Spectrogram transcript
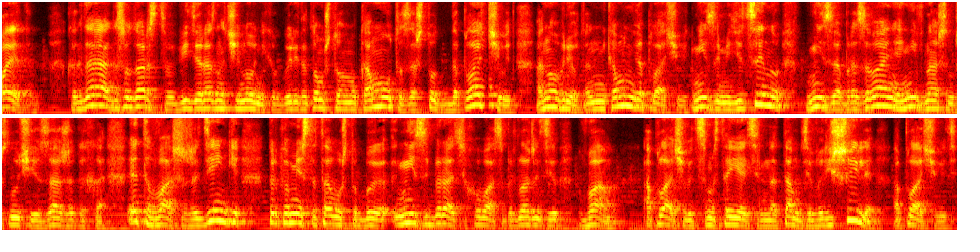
Поэтому, когда государство в виде разных чиновников говорит о том, что оно кому-то за что-то доплачивает, оно врет. Оно никому не доплачивает ни за медицину, ни за образование, ни в нашем случае за ЖКХ. Это ваши же деньги, только вместо того, чтобы не забирать их у вас, и предложить вам оплачивать самостоятельно там, где вы решили оплачивать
